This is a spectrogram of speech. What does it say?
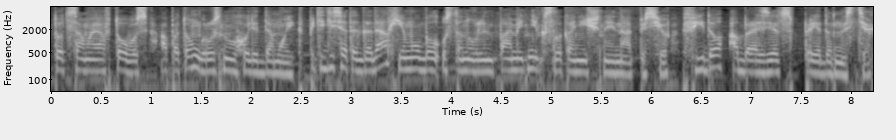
тот самый автобус, а потом грустно уходит домой. В 50-х годах ему был установлен памятник с лаконичной надписью «Фидо – образец преданности».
